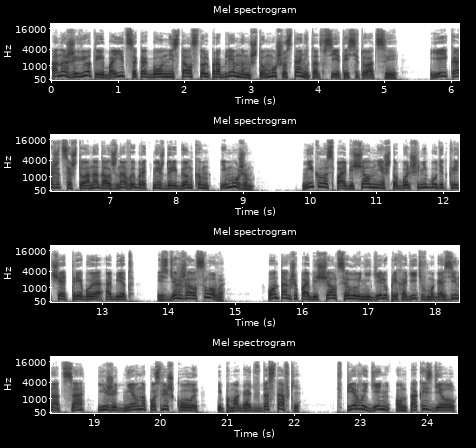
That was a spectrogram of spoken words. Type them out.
Она живет и боится, как бы он не стал столь проблемным, что муж устанет от всей этой ситуации. Ей кажется, что она должна выбрать между ребенком и мужем. Николас пообещал мне, что больше не будет кричать, требуя обед, и сдержал слово. Он также пообещал целую неделю приходить в магазин отца ежедневно после школы и помогать в доставке. В первый день он так и сделал,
